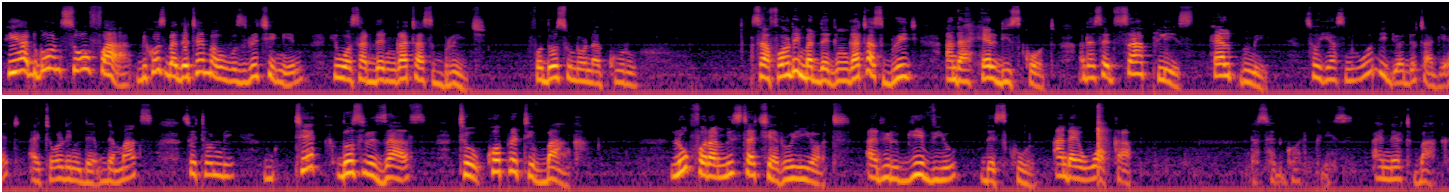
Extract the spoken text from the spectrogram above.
He had gone so far because by the time I was reaching him, he was at the Ngatas Bridge. For those who know Nakuru, so I found him at the Ngatas Bridge and I held his coat. And I said, Sir, please help me. So he asked me, What did your daughter get? I told him the, the marks. So he told me, Take those results to Cooperative Bank. Look for a Mr. Cheruiyot and he'll give you the school. And I woke up. And I said, God, please. I knelt back.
